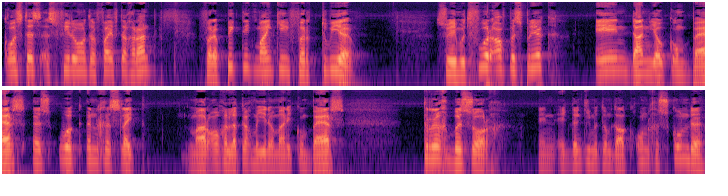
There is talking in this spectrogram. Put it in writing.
Kostes is 450 rand vir een piknikmankie vir 2. So jy moet vooraf bespreek en dan jou kombers is ook ingesluid. Maar ongelukkig moet jy nou maar die kombers terugbezorg. En ek dink jy moet hom dalk ongeskonde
